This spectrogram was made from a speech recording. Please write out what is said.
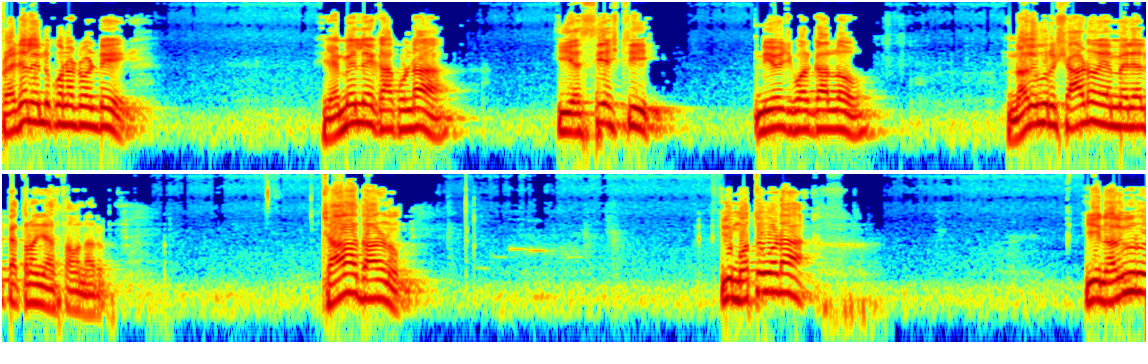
ప్రజలు ఎన్నుకున్నటువంటి ఎమ్మెల్యే కాకుండా ఈ ఎస్సీ ఎస్టీ నియోజకవర్గాల్లో నలుగురు షాడో ఎమ్మెల్యేలు పెత్తనం చేస్తా ఉన్నారు. చాలా దారుణం. ఈ మొత్తం కూడా ఈ నలుగురు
